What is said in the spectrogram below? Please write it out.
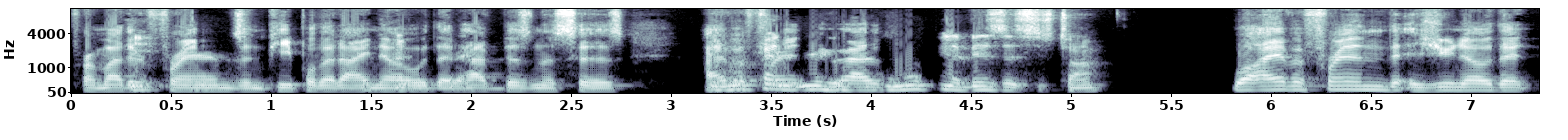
from other friends and people that I know that have businesses. I have a friend who has what kind of businesses, Tom? Well, I have a friend, as you know, that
